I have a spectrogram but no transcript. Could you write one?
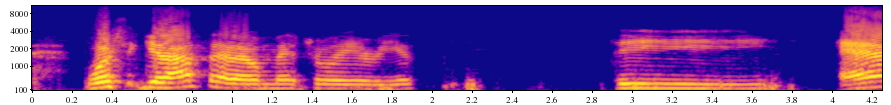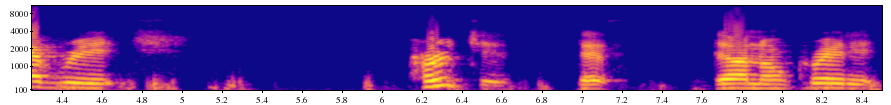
once you get outside of metro areas, the average purchase that's done on credit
